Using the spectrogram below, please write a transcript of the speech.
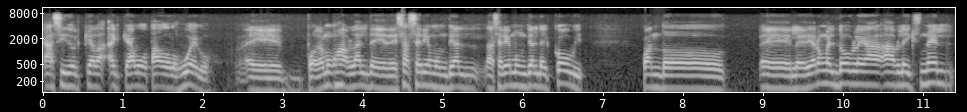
ha sido el que, el que ha votado los juegos. Eh, podemos hablar de, esa serie mundial, la serie mundial del COVID, cuando le dieron el doble a, Blake Snell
